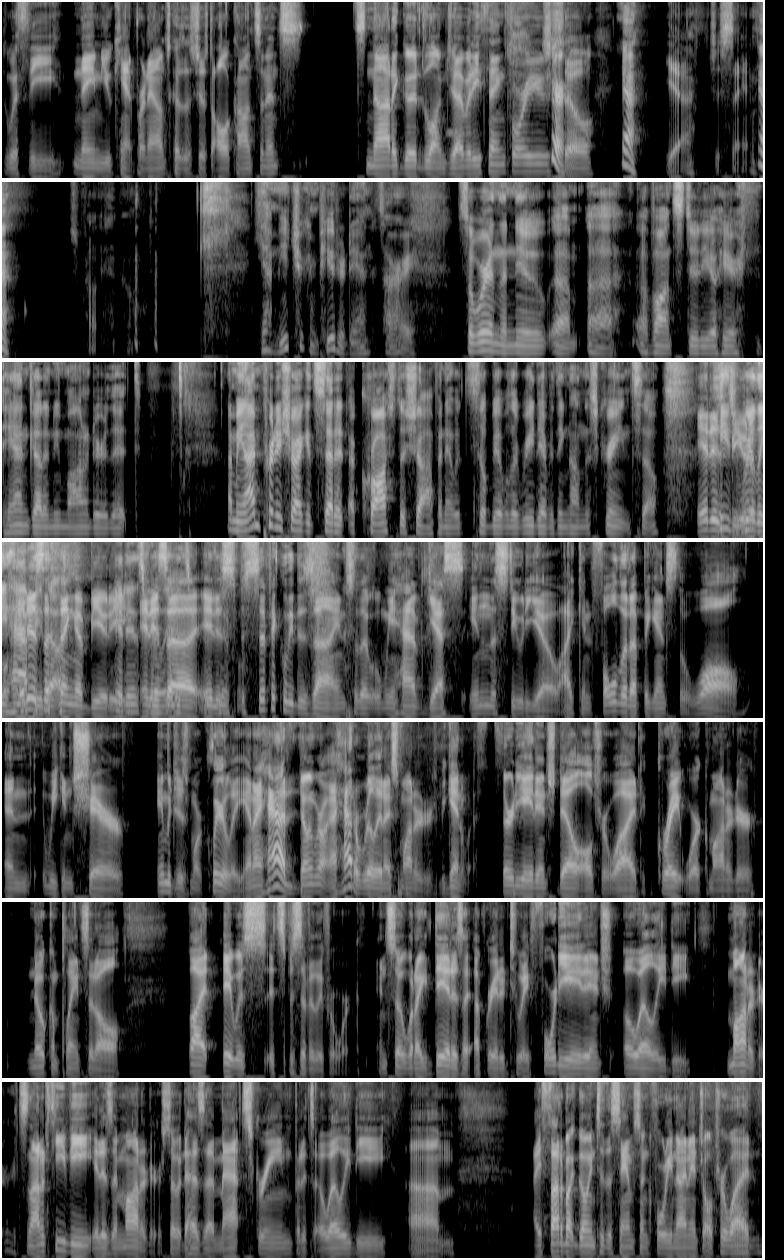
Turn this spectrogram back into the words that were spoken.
with the name you can't pronounce because it's just all consonants, it's not a good longevity thing for you. Sure. So Yeah. yeah, just saying. Yeah. Should probably. no. Yeah. Mute your computer, Dan. Sorry. So we're in the new um, uh, Avant studio here. Dan got a new monitor that, I mean, I'm pretty sure I could set it across the shop and it would still be able to read everything on the screen. So It is He's beautiful. really happy, It is a thing of beauty. It is It is. really- Uh, it's it is specifically designed so that when we have guests in the studio, I can fold it up against the wall and we can share images more clearly. And I had, don't get me wrong, I had a really nice monitor to begin with. 38 inch Dell ultra wide, great work monitor, no complaints at all. But it was it's specifically for work. And so what I did is I upgraded to a 48 inch OLED monitor. It's not a TV, it is a monitor. So it has a matte screen, but it's OLED. Um, I thought about going to the Samsung 49 inch ultra wide,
